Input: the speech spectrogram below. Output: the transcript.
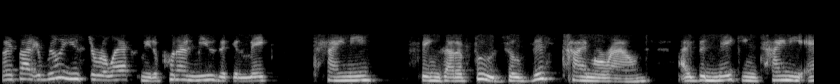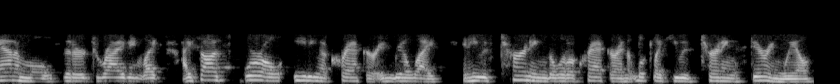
But I thought it really used to relax me to put on music and make tiny things out of food. So this time around, I've been making tiny animals that are driving. Like I saw a squirrel eating a cracker in real life, and he was turning the little cracker, and it looked like he was turning a steering wheel.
